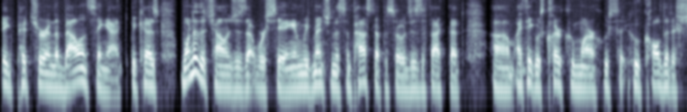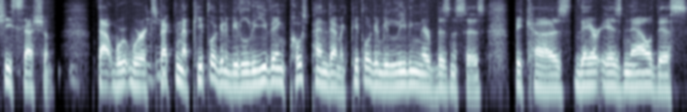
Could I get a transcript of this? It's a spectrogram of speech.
big picture and the balancing act because one of the challenges that we're seeing and we've mentioned this in past episodes is the fact that um, I think it was Claire Kumar who who called it a shecession that we're, we're mm-hmm. expecting that people are going to be leaving post pandemic people are going to be leaving their businesses because there is now this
